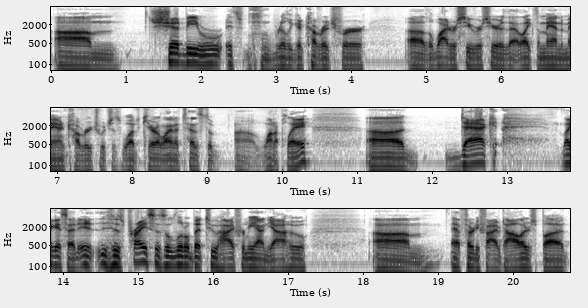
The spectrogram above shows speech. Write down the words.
Um, should be it's really good coverage for uh, the wide receivers here that like the man to man coverage, which is what Carolina tends to uh, want to play. Uh, Dak, like I said, it, his price is a little bit too high for me on Yahoo um, at $35, but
